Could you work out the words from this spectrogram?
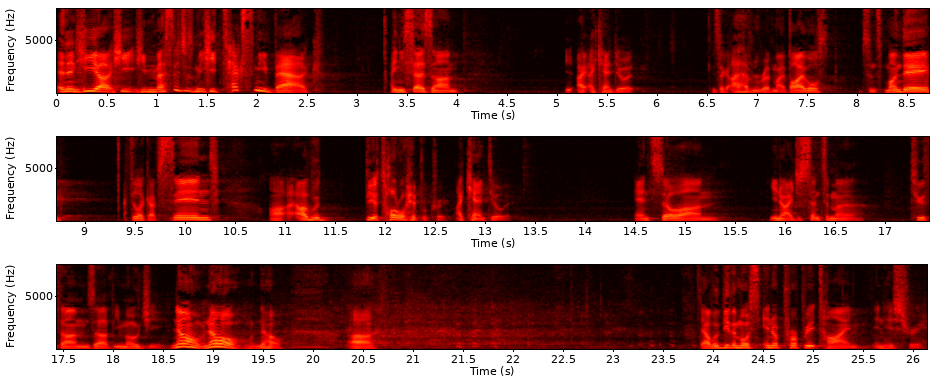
And then he, uh, he, he messages me, he texts me back, and he says, um, I, I can't do it. He's like, I haven't read my Bible since Monday. I feel like I've sinned. Uh, I would be a total hypocrite. I can't do it. And so, um, you know, I just sent him a two thumbs up emoji. No, no, no. Uh, that would be the most inappropriate time in history.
